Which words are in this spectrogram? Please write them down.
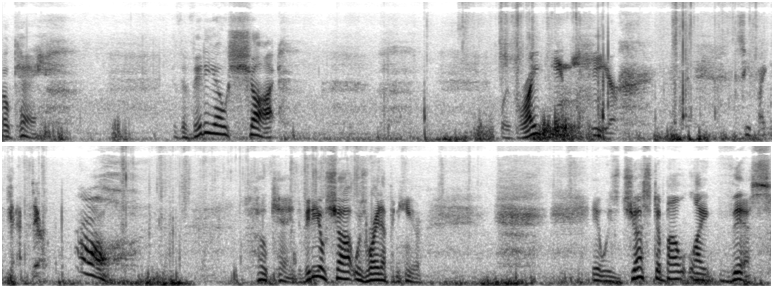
Okay. The video shot was right in here see if I can get up there. Oh, okay. The video shot was right up in here. It was just about like this.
